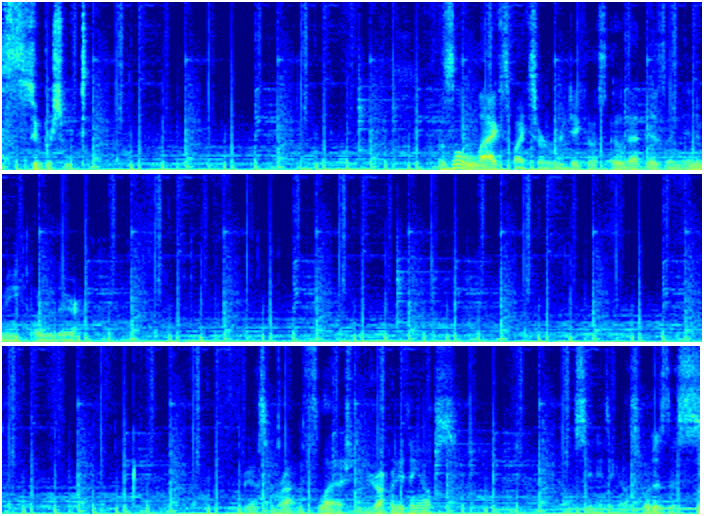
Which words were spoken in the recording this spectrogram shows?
Super sweet. Those little lag spikes are ridiculous. Oh, that is an enemy over there. Did you drop anything else? I don't see anything else. What is this?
